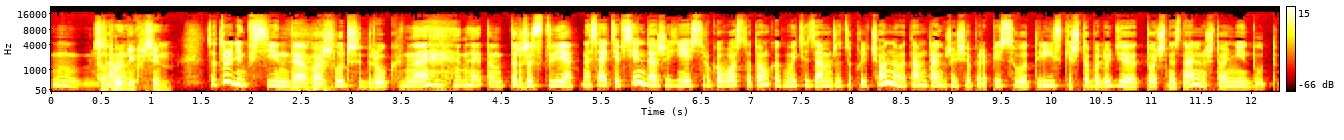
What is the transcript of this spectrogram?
Ну, Сотрудник самый... ФСИН. Сотрудник ФСИН, да, ваш лучший друг на, на этом торжестве. На сайте ФСИН даже есть руководство о том, как выйти замуж за заключенного. Там также еще прописывают риски, чтобы люди точно знали, на что они идут.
